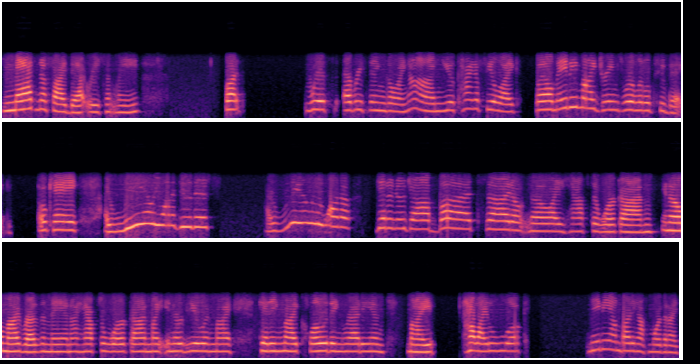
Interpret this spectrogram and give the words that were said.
magnified that recently. But with everything going on, you kind of feel like, well, maybe my dreams were a little too big. Okay, I really want to do this. I really want to get a new job, but I don't know. I have to work on, you know, my resume and I have to work on my interview and my getting my clothing ready and my how I look. Maybe I'm biting off more than I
